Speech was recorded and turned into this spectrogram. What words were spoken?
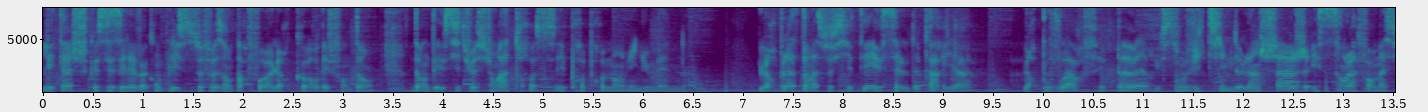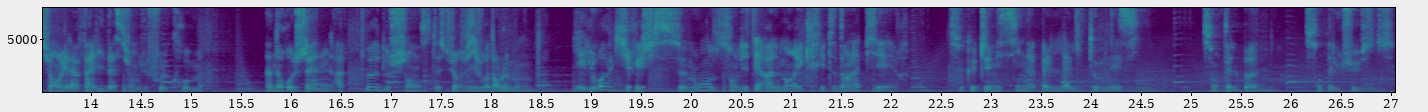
les tâches que ces élèves accomplissent se faisant parfois à leur corps défendant, dans des situations atroces et proprement inhumaines. Leur place dans la société est celle de paria, leur pouvoir fait peur, ils sont victimes de lynchage et sans la formation et la validation du fulcrum, un orogène a peu de chances de survivre dans le monde. Les lois qui régissent ce monde sont littéralement écrites dans la pierre, ce que Jemisin appelle la lithomnésie. Sont-elles bonnes? Sont-elles justes?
